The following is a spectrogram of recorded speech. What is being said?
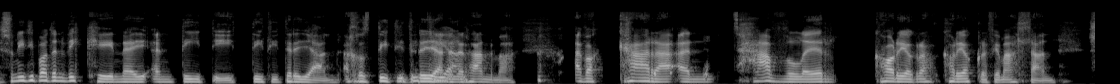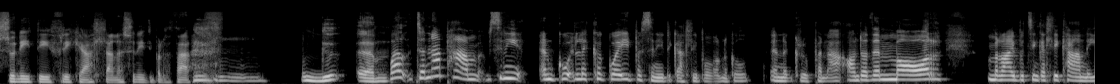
so ni wedi bod yn Vicky neu yn Didi, Didi Drian, achos Didi, Didi Drian, Drian yn y rhan yma, efo Cara yn taflu'r coreograffi yma allan, swn i di ffricio allan a swn i di bod fatha... Mm. Um, Wel, dyna pam, sy'n ni yn licio gweud bod sy'n ni wedi gallu bod yn y, yn y grŵp yna, ond oedd e mor mae rai bod ti'n gallu canu,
